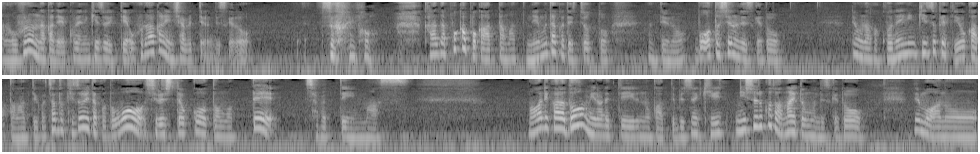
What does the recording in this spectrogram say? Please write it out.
あのお風呂の中でこれに気づいてお風呂上がりに喋ってるんですけどすごいもう体ポカポカ温まって眠たくてちょっとなんていうのぼーっとしてるんですけどでもなんかこれに気づけてよかったなっていうかちゃんと気づいたことを記しておこうと思って喋っています。周りからどう見られているのかって別に気にすることはないと思うんですけどでもあの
